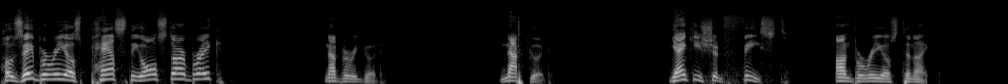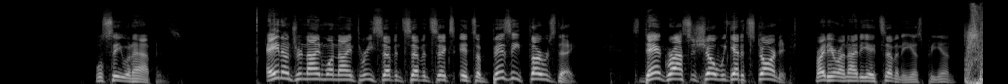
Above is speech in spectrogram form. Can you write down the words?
Jose Berrios past the All Star break, not very good. Not good. Yankees should feast on Berrios tonight. We'll see what happens. 800 919 3776. It's a busy Thursday. It's Dan Graca Show. We get it started right here on 98.7 ESPN.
